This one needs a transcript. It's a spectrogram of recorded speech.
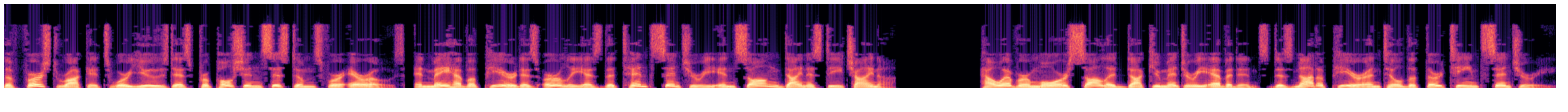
The first rockets were used as propulsion systems for arrows, and may have appeared as early as the 10th century in Song dynasty China. However more solid documentary evidence does not appear until the 13th century.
